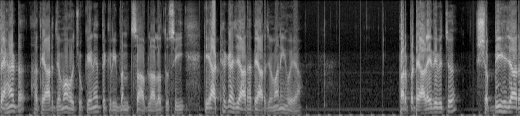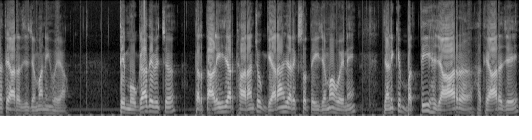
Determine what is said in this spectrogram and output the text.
23865 ਹਥਿਆਰ ਜਮ੍ਹਾਂ ਹੋ ਚੁੱਕੇ ਨੇ। ਤਕਰੀਬਨ ਹਿਸਾਬ ਲਾ ਲਓ ਤੁਸੀਂ ਕਿ 8000 ਹਥਿਆਰ ਜਮ੍ਹਾਂ ਨਹੀਂ ਹੋਇਆ। ਪਰ ਪਟਿਆਲੇ ਦੇ ਵਿੱਚ 26000 ਹਥਿਆਰ ਅਜੇ ਜਮ੍ਹਾਂ ਨਹੀਂ ਹੋਇਆ। ਤੇ ਮੋਗਾ ਦੇ ਵਿੱਚ 43018 ਚੋਂ 11123 ਜਮ੍ਹਾਂ ਹੋਏ ਨੇ। ਯਾਨੀ ਕਿ 32000 ਹਥਿਆਰ ਅਜੇ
